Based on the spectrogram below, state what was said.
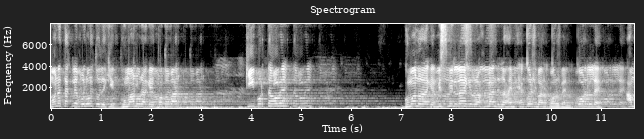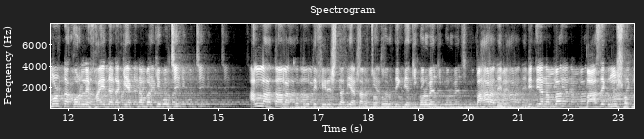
মনে থাকলে বলুন তো দেখি, ঘুমানোর আগে কতবার? কি পড়তে হবে? ঘুমানোর আগে বিসমিল্লাহ রহমান রহিম একুশ বার পড়বেন। করলে, আমলটা করলে ফায়দাটা কি? এক নাম্বার কি বলছি? আল্লাহ তাআলা কুদরতি ফেরেশতা দিয়া তার চতুর্দিক দিয়ে কি করবেন? পাহারা দেবেন। দ্বিতীয় নাম্বার, বাজে কোনো স্বপ্ন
